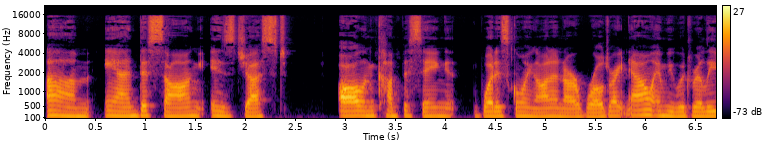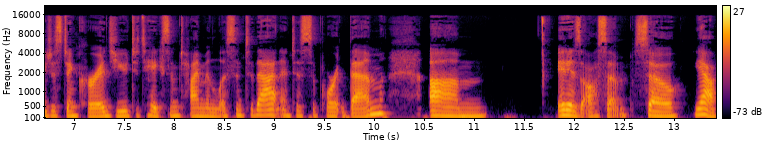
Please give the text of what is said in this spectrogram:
Um, and this song is just all encompassing what is going on in our world right now. And we would really just encourage you to take some time and listen to that and to support them. Um, it is awesome. So, yeah,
